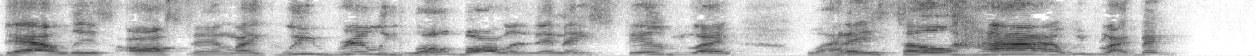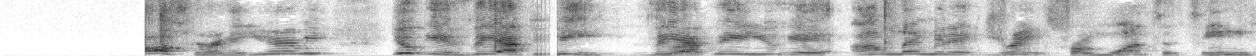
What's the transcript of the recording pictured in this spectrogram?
Dallas, Austin, like we really lowballing, and they still be like, "Why they so high?" We be like, "Back offering." You hear me? You get VIP, VIP. Right. You get unlimited drinks from one to ten.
